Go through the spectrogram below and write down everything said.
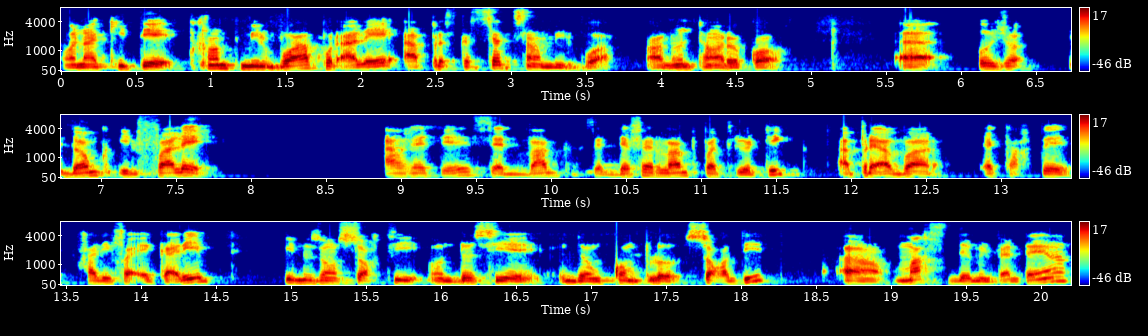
on a quitté 30 000 voix pour aller à presque 700 000 voix en un temps record. Euh, donc, il fallait arrêter cette vague, cette déferlante patriotique. Après avoir écarté Khalifa et Karim, ils nous ont sorti un dossier d'un complot sordide en mars 2021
